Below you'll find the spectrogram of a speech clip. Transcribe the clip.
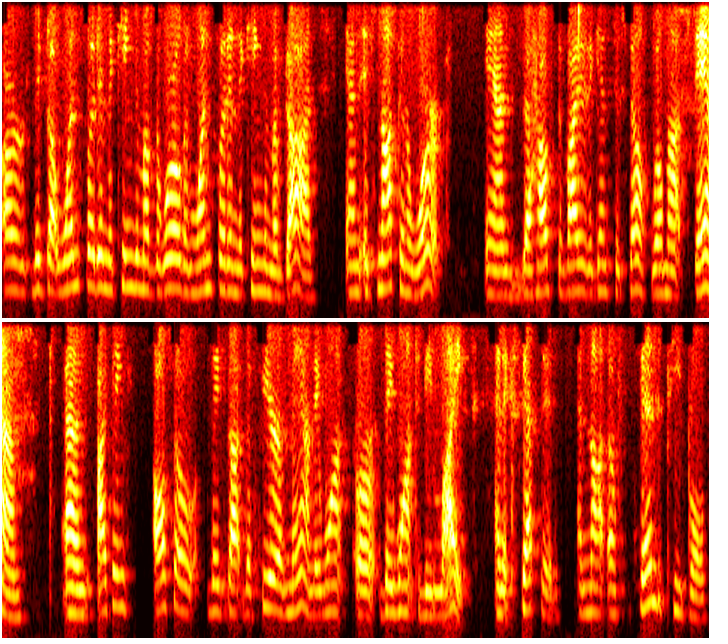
are they've got one foot in the kingdom of the world and one foot in the kingdom of God, and it's not going to work. And the house divided against itself will not stand. And I think also they've got the fear of man. They want or they want to be liked and accepted and not offend people.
